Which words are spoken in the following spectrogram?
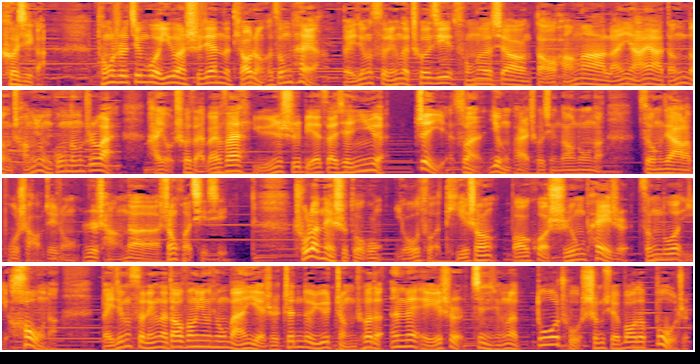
科技感。同时，经过一段时间的调整和增配啊，北京四零的车机，除了像导航啊、蓝牙呀等等常用功能之外，还有车载 WiFi、语音识别、在线音乐。这也算硬派车型当中呢，增加了不少这种日常的生活气息。除了内饰做工有所提升，包括实用配置增多以后呢，北京四零的刀锋英雄版也是针对于整车的 NVH 进行了多处声学包的布置。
